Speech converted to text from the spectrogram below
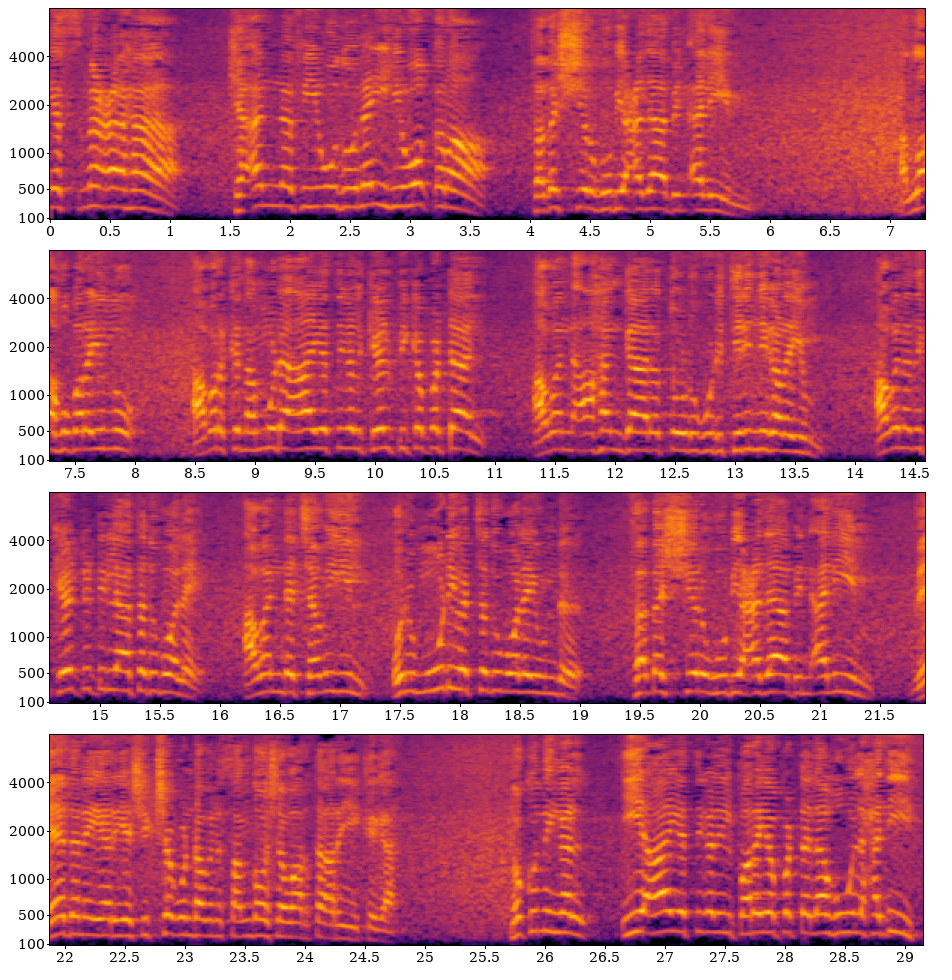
يسمعها كأن في أذنيه وقرا فبشره بعذاب أليم അള്ളാഹു പറയുന്നു അവർക്ക് നമ്മുടെ ആയത്തുകൾ കേൾപ്പിക്കപ്പെട്ടാൽ അവൻ അഹങ്കാരത്തോടുകൂടി തിരിഞ്ഞു കളയും അവൻ അത് കേട്ടിട്ടില്ലാത്തതുപോലെ അവന്റെ ചെവിയിൽ ഒരു മൂടി വെച്ചതുപോലെയുണ്ട് ഫബശ്ശിർഹു ബിഅദാബിൻ അലീം വേദനയേറിയ ശിക്ഷ കൊണ്ട് അവന് സന്തോഷ വാർത്ത അറിയിക്കുക. നോക്കൂ നിങ്ങൾ ഈ ആയത്തുകളിൽ പറയപ്പെട്ട ലഹൂൽ ഹദീസ്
